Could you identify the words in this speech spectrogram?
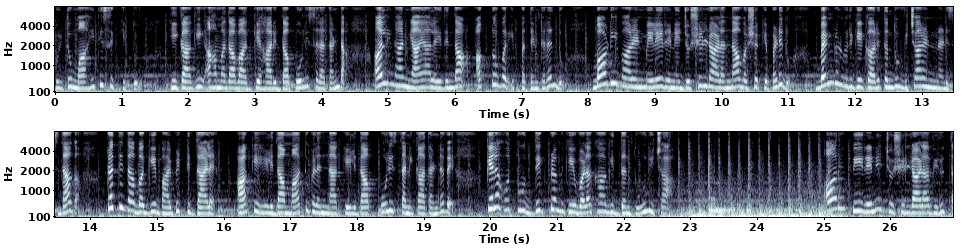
ಕುರಿತು ಮಾಹಿತಿ ಸಿಕ್ಕಿತ್ತು. ಹೀಗಾಗಿ ಅಹಮದಾಬಾದ್ಗೆ ಹಾರಿದ್ದ ಪೊಲೀಸರ ತಂಡ ಅಲ್ಲಿನ ನ್ಯಾಯಾಲಯದಿಂದ ಅಕ್ಟೋಬರ್ ಇಪ್ಪತ್ತೆಂಟರಂದು ಬಾಡಿ ವಾರೆಂಟ್ ಮೇಲೆ ರೆನೆ ಜೋಶಿಲ್ಡಾಳನ್ನ ವಶಕ್ಕೆ ಪಡೆದು ಬೆಂಗಳೂರಿಗೆ ಕರೆತಂದು ವಿಚಾರಣೆ ನಡೆಸಿದಾಗ ಕೃತ್ಯದ ಬಗ್ಗೆ ಬಾಯ್ಬಿಟ್ಟಿದ್ದಾಳೆ. ಆಕೆ ಹೇಳಿದ ಮಾತುಗಳನ್ನ ಕೇಳಿದ ಪೊಲೀಸ್ ತನಿಖಾ ತಂಡವೇ ಕೆಲ ಹೊತ್ತು ದಿಗ್ಭ್ರಮೆಗೆ ಒಳಗಾಗಿದ್ದಂತೂ ನಿಜ. ಆರೋಪಿ ರೆನೆ ಜೋಶಿಲ್ಡಾಳ ವಿರುದ್ಧ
